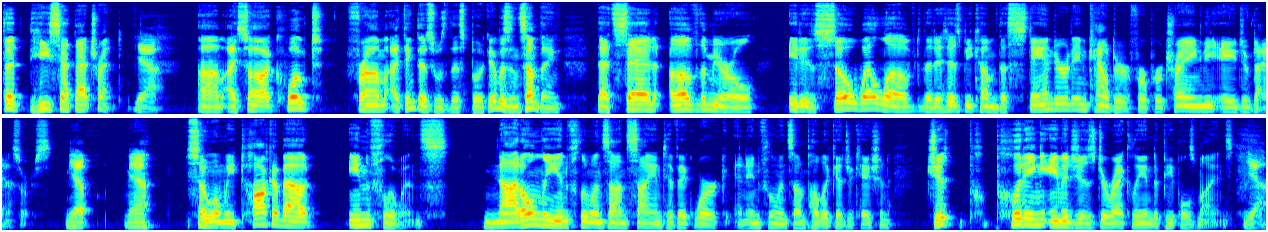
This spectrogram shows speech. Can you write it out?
the he set that trend. Yeah. Um, I saw a quote from, I think this was this book, it was in something, that said of the mural, it is so well loved that it has become the standard encounter for portraying the age of dinosaurs. Yep. Yeah. So when we talk about influence, not only influence on scientific work and influence on public education, just p- putting images directly into people's minds Yeah.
